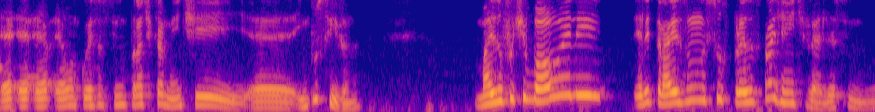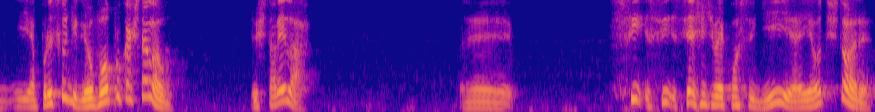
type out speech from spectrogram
é, é, é uma coisa assim praticamente é, impossível, né? Mas o futebol ele ele traz umas surpresas pra gente, velho. Assim, e é por isso que eu digo, eu vou pro Castelão, eu estarei lá. É, se, se, se a gente vai conseguir, aí é outra história.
